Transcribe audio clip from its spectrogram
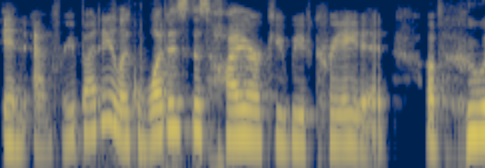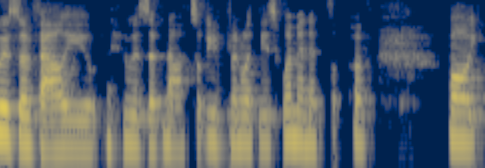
in everybody like what is this hierarchy we've created of who is of value and who is of not so even with these women it's of well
